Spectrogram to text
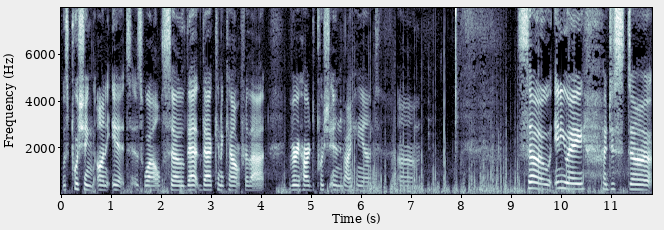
was pushing on it as well. So that, that can account for that. Very hard to push in by hand. Um, so anyway, I just... Uh,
